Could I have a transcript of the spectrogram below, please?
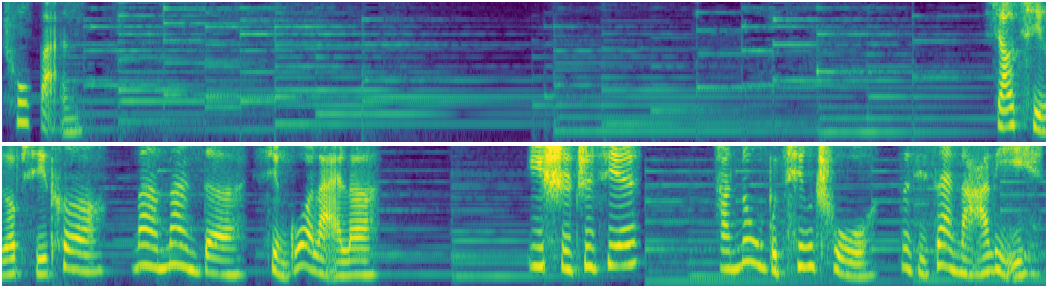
出版。小企鹅皮特慢慢的醒过来了，一时之间，他弄不清楚自己在哪里。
